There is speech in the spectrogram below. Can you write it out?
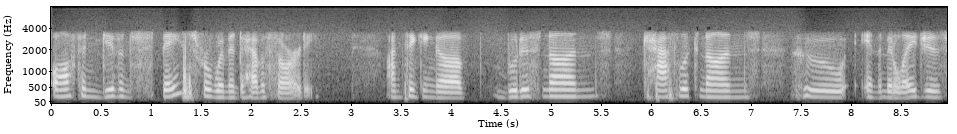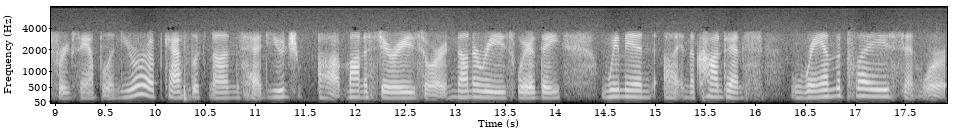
often given space for women to have authority. I'm thinking of Buddhist nuns, Catholic nuns, who, in the Middle Ages, for example, in Europe, Catholic nuns had huge uh, monasteries or nunneries where the women uh, in the convents ran the place and were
